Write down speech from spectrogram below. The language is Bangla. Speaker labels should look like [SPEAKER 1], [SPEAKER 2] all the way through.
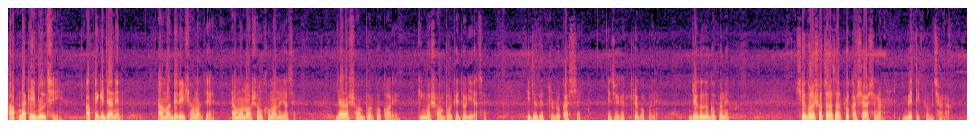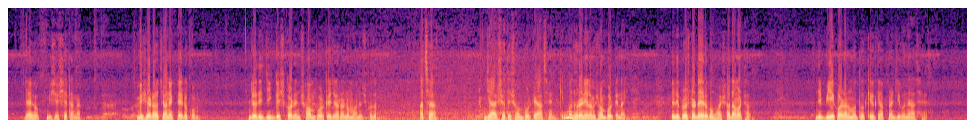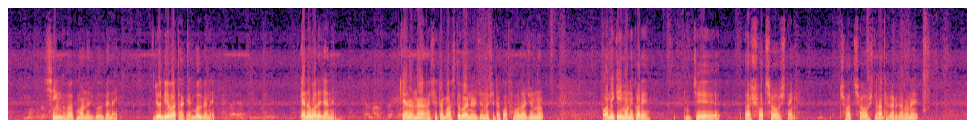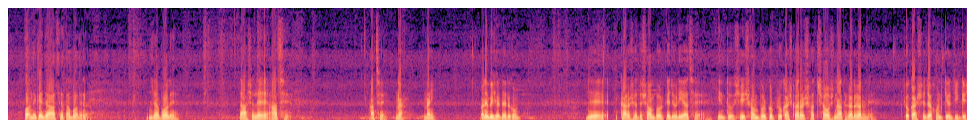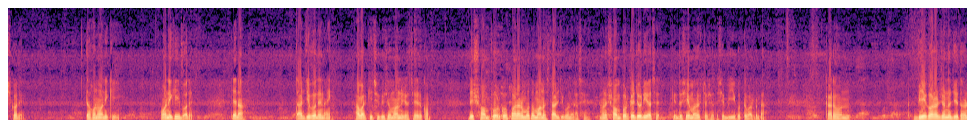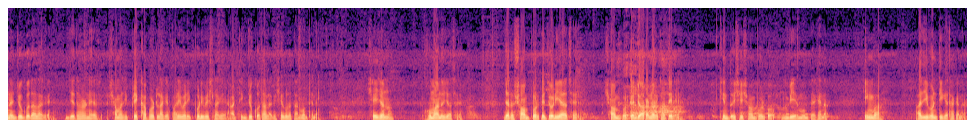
[SPEAKER 1] আপনাকেই বলছি, আপনি কি জানেন, আমাদের এই সমাজে এমন অসংখ্য মানুষ আছে, যারা সম্পর্ক করে কিংবা সম্পর্কে জড়িয়ে আছে। কিছু ক্ষেত্রে প্রকাশ্যে, কিছু ক্ষেত্রে গোপনে। যেগুলো গোপনে, সেগুলো সচরাচর প্রকাশ্যে আসে না, ব্যতিক্রম ছাড়া। যাই হোক বিষয় সেটা না। বিষয়টা হচ্ছে অনেকটা এরকম। যদি জিজ্ঞেস করেন সম্পর্কে জড়ানো মানুষগুলো আচ্ছা যার সাথে সম্পর্কে আছেন, কিংবা ধরে নিলাম সম্পর্কে নাই। যদি প্রশ্নটা এরকম হয় সাদামাঠা যে বিয়ে করার মতো কেউ কি আপনার জীবনে আছে? সিংহভাগ মানুষ বলবে নাই। যদিও বা থাকে, বলবে নাই। কেন বলে জানেন? কেননা সেটা বাস্তবায়নের জন্য, সেটা কথা বলার জন্য। অনেকেই মনে করে যে তার সৎসাহস নাই। সৎসাহস না থাকার কারণে অনেকে যা আছে তা বলে না। যা বলে, তা আসলে আছে। আছে? না, নাই। মানে বিষয়টা এরকম যে, কারোর সাথে সম্পর্কে জড়িয়ে আছে, কিন্তু সেই সম্পর্ক প্রকাশ করার সৎসাহস না থাকার কারণে প্রকাশ্যে যখন কেউ জিজ্ঞেস করে, তখন অনেকেই অনেকেই বলে যে, না, তার জীবনে নাই। আবার কিছু কিছু মানুষ আছে এরকম। যে সম্পর্ক করার মতো মানুষ তার জীবনে আছে। মানে সম্পর্কে জড়িয়ে আছে, কিন্তু সেই মানুষটার সাথে সে বিয়ে করতে পারবে না। কারণ বিয়ে করার জন্য যে ধরনের যোগ্যতা লাগে, যে ধরনের সামাজিক প্রেক্ষাপট লাগে, পারিবারিক পরিবেশ লাগে, আর্থিক যোগ্যতা লাগে, সেগুলো তার মধ্যে নেই। সেই জন্য বহু মানুষ আছে, যারা সম্পর্কে জড়িয়ে আছে, সম্পর্কে জড়ানোর খাতিরে। কিন্তু সেই সম্পর্ক বিয়ের মুখ দেখে না, কিংবা আজীবন টিকে থাকে না।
